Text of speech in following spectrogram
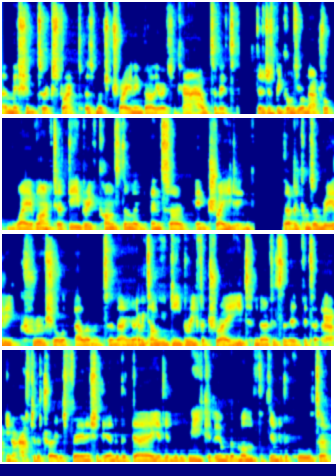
a mission to extract as much training value as you can out of it that it just becomes your natural way of life to debrief constantly. And so in trading, that becomes a really crucial element in that. You know, every time you debrief a trade, you know, if it's if it's uh, you know after the trade is finished, at the end of the day, at the end of the week, at the end of the month, at the end of the quarter,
